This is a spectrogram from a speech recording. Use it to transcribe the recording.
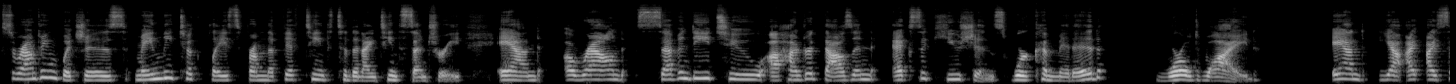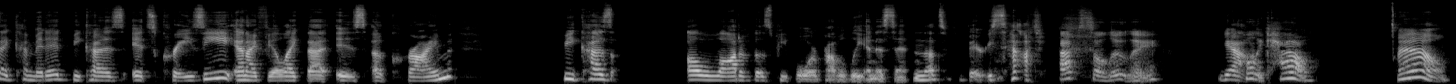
surrounding witches, mainly took place from the 15th to the 19th century, and around 70 to 100,000 executions were committed worldwide. And yeah, I, I said committed because it's crazy, and I feel like that is a crime because a lot of those people were probably innocent, and that's very sad. Absolutely. Yeah. Holy cow. Oh.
